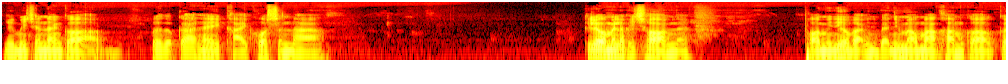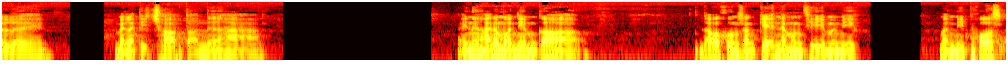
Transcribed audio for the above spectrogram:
หรือมิฉะนั้นก็เปิดโอกาสให้ขายโฆษณาเรียกว่าไม่รับผิดชอบนะ พอมีนื้อบายแบบนี้มากๆคำก็ก็เลยไม่รับผิดชอบต่อเนื้อหาไอ้เนื้อหาทั้งหมดนี่มันก็ เราก็คงสังเกตนะบางทีมันมีมันมีโพสต์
